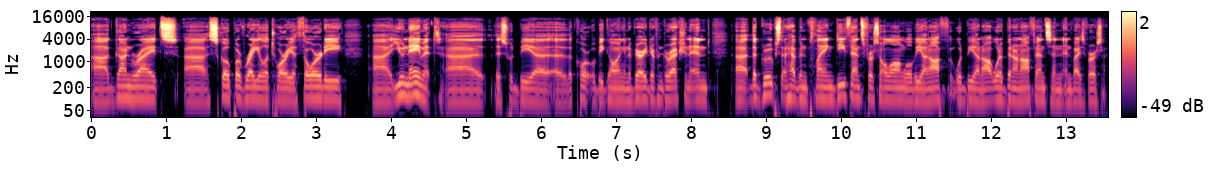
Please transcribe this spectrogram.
uh, gun rights, uh, scope of regulatory authority, uh, you name it, uh, this would be a, a, the court would be going in a very different direction, and uh, the groups that have been playing defense for so long will be on off would be on would have been on offense, and, and vice versa.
